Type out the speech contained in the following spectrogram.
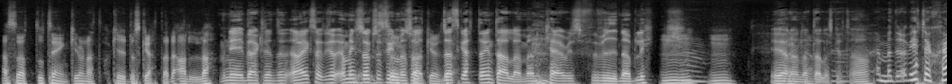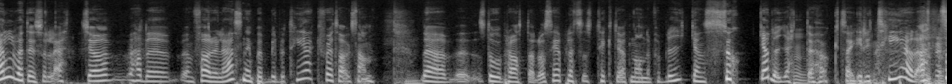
Alltså att då tänker hon att okej, då skrattade alla. Men i verkligheten, ja exakt, jag minns också Så filmen så att det där skrattar inte alla, men Carries förvridna blick Mm, mm. gärna att alla skrattar. Ja. Ja, Men det vet jag själv att det är så lätt. Jag hade en föreläsning på ett bibliotek för ett tag sedan. Där jag stod och pratade och så plötsligt tyckte jag att någon i publiken suckade jättehögt, så här, irriterat.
